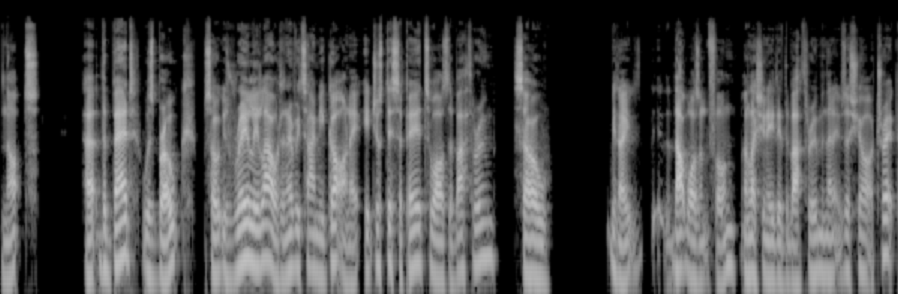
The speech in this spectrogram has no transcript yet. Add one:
Not. Uh, the bed was broke, so it was really loud, and every time you got on it, it just disappeared towards the bathroom. So you know, that wasn't fun unless you needed the bathroom, and then it was a shorter trip.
